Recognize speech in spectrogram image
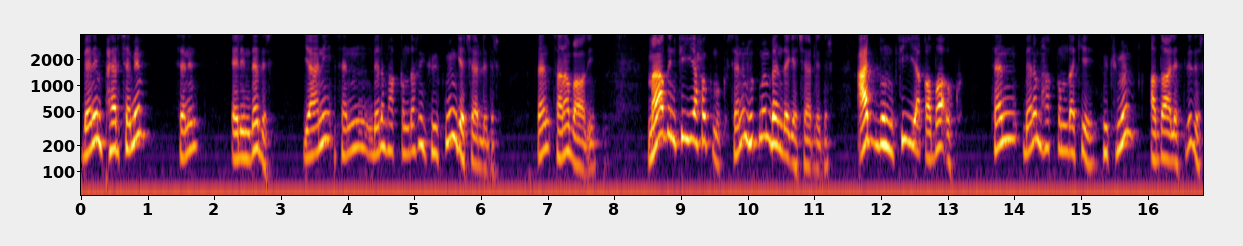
Benim perçemim senin elindedir. Yani senin benim hakkımdaki hükmün geçerlidir. Ben sana bağlıyım. Madin fiyye hukmuk. Senin hükmün bende geçerlidir. Adlun fiyye qada'uk. Sen benim hakkımdaki hükmün adaletlidir.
